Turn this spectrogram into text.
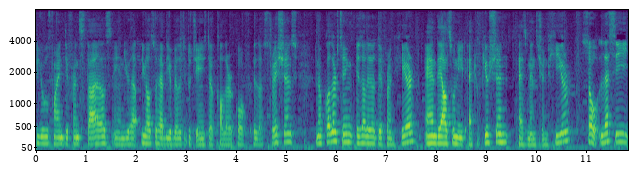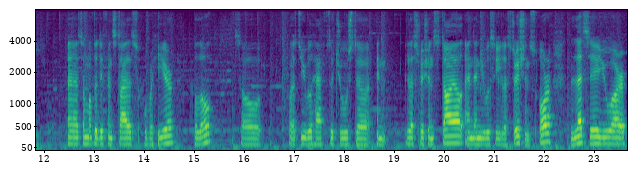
you will find different styles and you have you also have the ability to change the color of illustrations. Now color thing is a little different here and they also need attribution as mentioned here. So let's see uh, some of the different styles over here below. So first you will have to choose the an illustration style and then you will see illustrations. Or let's say you are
